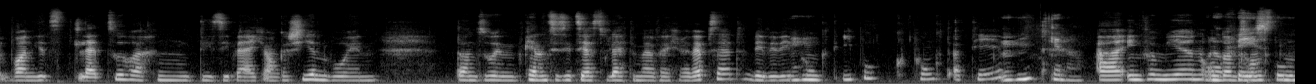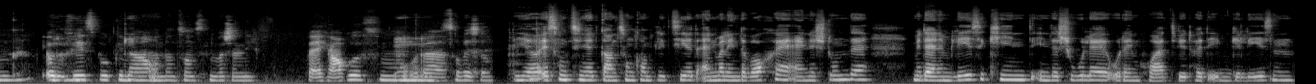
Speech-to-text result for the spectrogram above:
wenn jetzt Leute zuhören, die sich bei euch engagieren wollen, dann so in, kennen Sie sich zuerst vielleicht einmal auf eure Website www.ebook.at mhm, genau. äh, informieren oder und ansonsten Facebook. oder Mhm, Facebook genau, genau. und ansonsten wahrscheinlich bei euch anrufen Mhm, oder Sowieso. Ja, es funktioniert ganz unkompliziert. Einmal in der Woche eine Stunde mit einem Lesekind in der Schule oder im Hort wird halt eben gelesen.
